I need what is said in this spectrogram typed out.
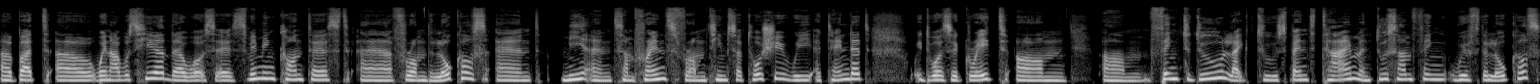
Uh, but, uh, when I was here, there was a swimming contest, uh, from the locals and me and some friends from Team Satoshi, we attended. It was a great, um, um, thing to do, like to spend time and do something with the locals.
